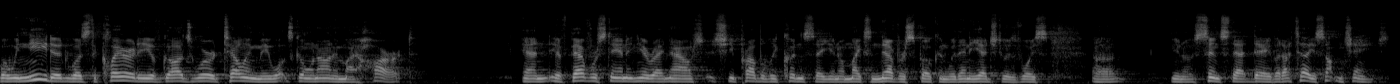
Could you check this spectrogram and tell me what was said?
What we needed was the clarity of God's word telling me what's going on in my heart. And if Bev were standing here right now, she probably couldn't say, you know, Mike's never spoken with any edge to his voice, uh, you know, since that day. But I tell you, something changed.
